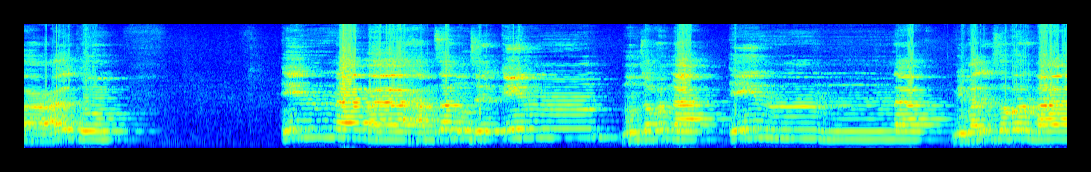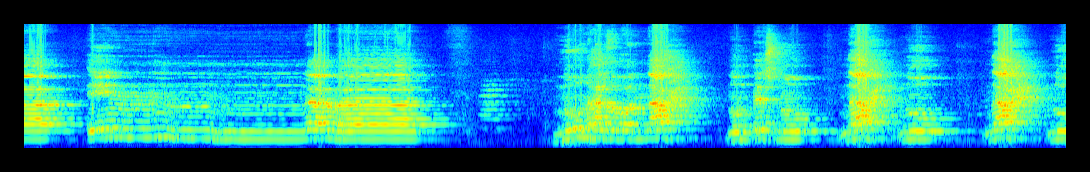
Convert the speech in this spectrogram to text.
معكم إنما حمزة ننزل إن ننزبرنا إن ميم ألف زبر ما إنما نون ها زبر নুন পেশ নু নাহ নু নাহ নু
